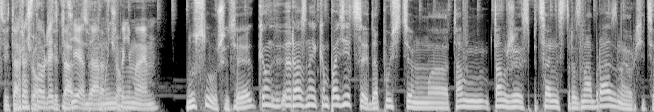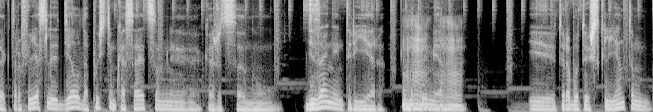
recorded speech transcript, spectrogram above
Цвета в чём? Расставлять Цвета- где, цвета да, в мы не понимаем. Ну, слушайте, э, разные композиции, допустим, э, там, там же специальность разнообразная у архитекторов. Если дело, допустим, касается, мне кажется, ну, дизайна интерьера, например, мгм. и ты работаешь с клиентом,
